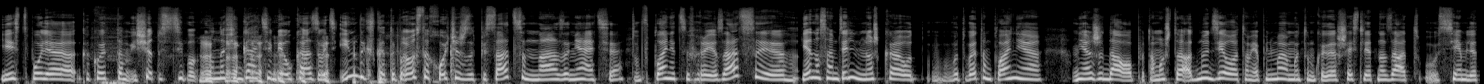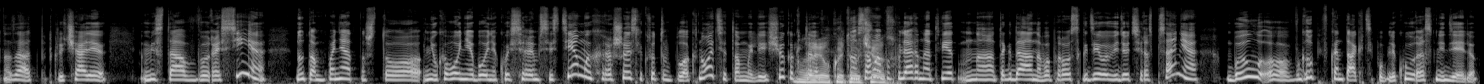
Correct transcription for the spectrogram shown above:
есть поле какое-то там еще, то есть, типа, ну нафига тебе указывать индекс, когда ты просто хочешь записаться на занятия. В плане цифровизации я на самом деле немножко вот, вот в этом плане не ожидала, потому что одно дело, там, я понимаю, мы там, когда 6 лет назад, 7 лет назад подключали места в России, ну, там понятно, что ни у кого не было никакой CRM-системы, хорошо, если кто-то в блокноте там или еще как-то. Но самый популярный ответ на тогда на вопрос, где вы ведете расписание, был э, в группе ВКонтакте, публикую раз в неделю.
